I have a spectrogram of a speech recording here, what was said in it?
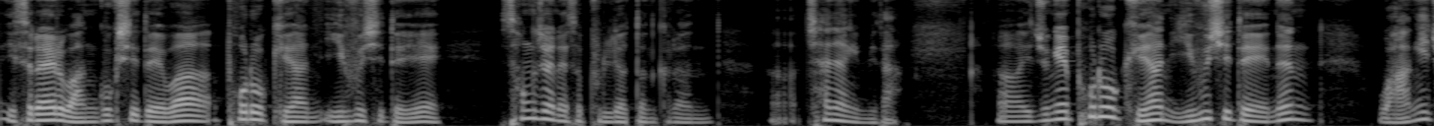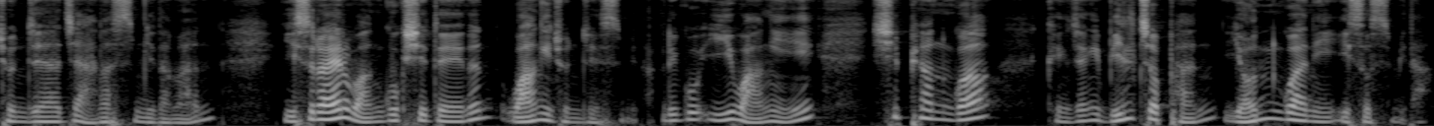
이스라엘 왕국 시대와 포로 귀한 이후 시대에 성전에서 불렸던 그런 어, 찬양입니다. 어, 이 중에 포로 귀한 이후 시대에는 왕이 존재하지 않았습니다만 이스라엘 왕국 시대에는 왕이 존재했습니다. 그리고 이 왕이 시편과 굉장히 밀접한 연관이 있었습니다.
